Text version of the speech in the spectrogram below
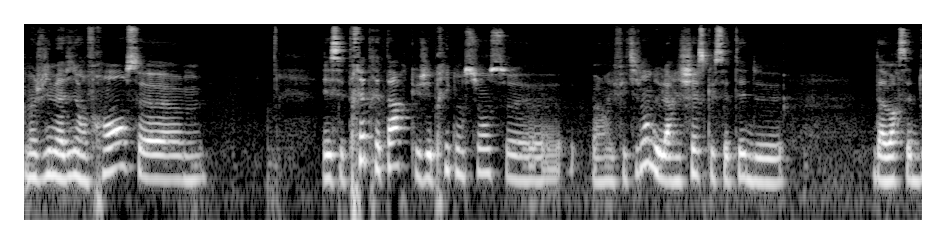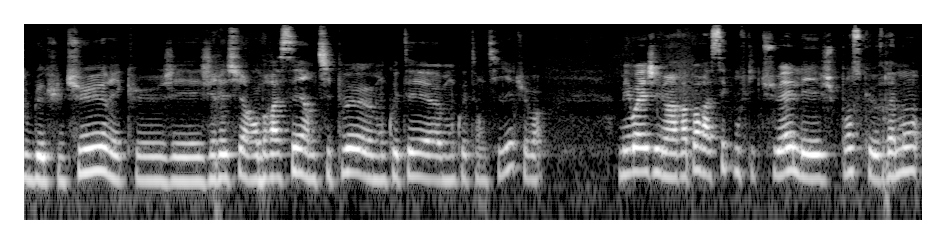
moi je vis ma vie en France. Euh, et c'est très très tard que j'ai pris conscience, euh, ben, effectivement, de la richesse que c'était de d'avoir cette double culture et que j'ai réussi à embrasser un petit peu mon côté, euh, mon côté antillais, tu vois. Mais ouais, j'ai eu un rapport assez conflictuel et je pense que vraiment,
